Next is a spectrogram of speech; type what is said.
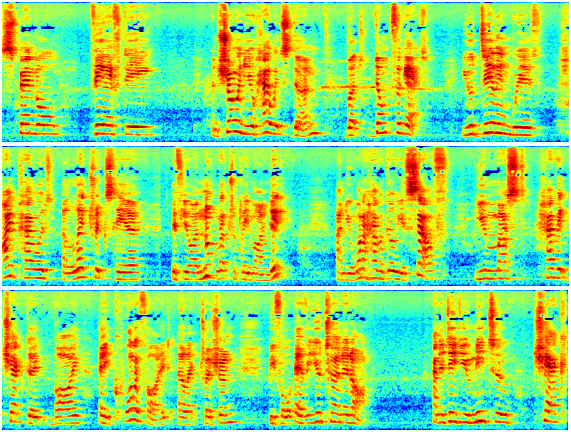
spindle, VFD and showing you how it's done. But don't forget you're dealing with high powered electrics here. If you are not electrically minded and you want to have a go yourself you must have it checked out by a qualified electrician before ever you turn it on and indeed you need to check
